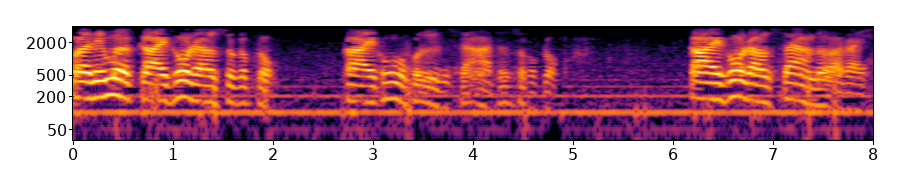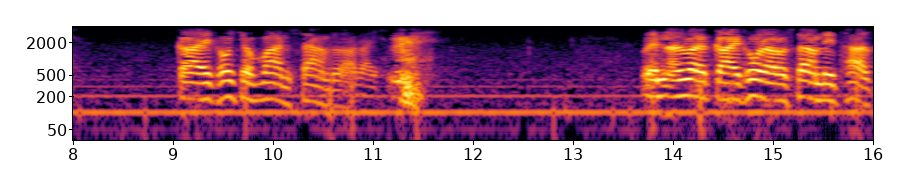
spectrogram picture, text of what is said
ว่าในเมื่อกายของเราสกปรก กายของคคลอื่นสะอาดและสกปรกกายของเราสร้างโดยอะไรกายของชาวบ้านสร้างโดยอะไร เป็นอันว่ากายของเราสร้างด้วยธาตุ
